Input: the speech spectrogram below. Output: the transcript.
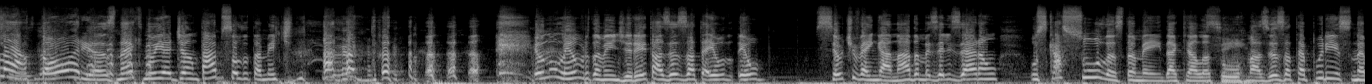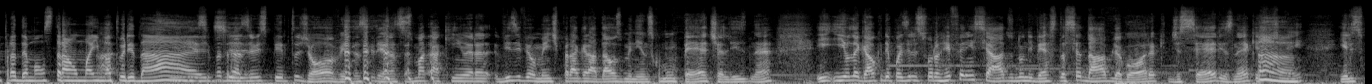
né? aleatórias, né? Que não ia adiantar absolutamente nada. Eu não lembro também direito, às vezes até eu. eu se eu tiver enganada, mas eles eram os caçulas também daquela Sim. turma. Às vezes até por isso, né? Pra demonstrar uma imaturidade. Isso, pra trazer o espírito jovem das crianças. o macaquinho era visivelmente para agradar os meninos como um pet ali, né? E, e o legal é que depois eles foram referenciados no universo da CW agora, de séries, né? Que a gente Ah. tem. E eles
